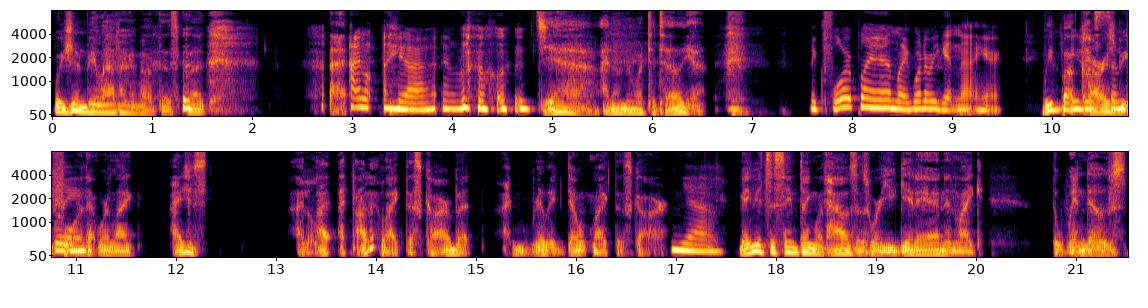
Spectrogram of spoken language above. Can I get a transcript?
we shouldn't be laughing about this, but I don't. Yeah, I don't know. Just yeah, I don't know what to tell you. like floor plan. Like, what are we getting at here? We've bought You cars simply- before that were like, I just, I like, I thought I liked this car, but I really don't like this car. Yeah, Maybe it's the same thing with houses where you get in and like the windows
